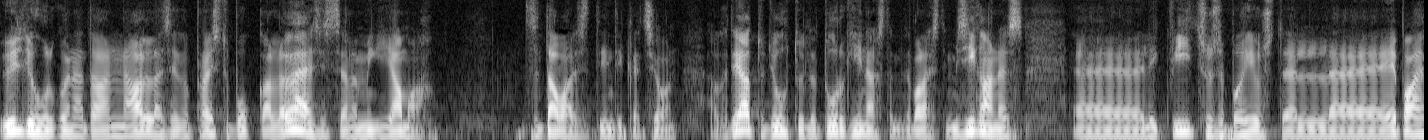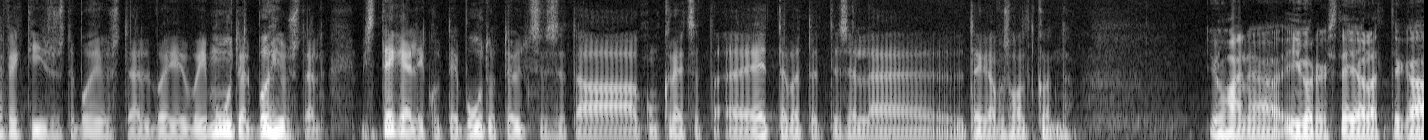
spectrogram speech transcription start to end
üldjuhul, kui nad on alla see price to book alla ühe, siis seal on mingi jama see on tavaliselt indikatsioon, aga teatud juhtudel turg hinnastab neid valesti, mis iganes äh, likviidsuse põhjustel äh,, ebaefektiivsuste põhjustel või, või muudel põhjustel, mis tegelikult ei puuduta üldse seda konkreetset äh, ettevõtet ja selle tegevusvaldkonda. Juhan ja Igor, kas teie olete ka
